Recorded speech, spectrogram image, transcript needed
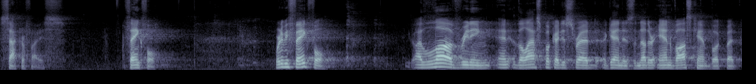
sacrifice. Thankful. We're to be thankful. I love reading, and the last book I just read, again, is another Ann Voskamp book, but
